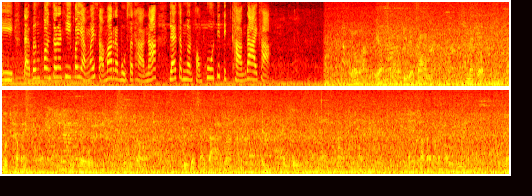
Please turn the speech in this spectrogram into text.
ดี แต่เบื้องต้นเจ้าหน้าที่ก็ยังไม่สามารถระบุสถานะ และจำนวนของผู้ที่ติดค้างได้ค่ะ ระหว่างเอลซ่ากับบีเดลต้าเนี่ยนัขก็มุดเข้าไปในโพรง ซึ่งก็ดูโดยสายตาก็เป็นแผ่นปูนขนาดใหญ่มากขนาดแล้วเข้าไปแล้วก็เห่าอยู่ข้างในเรา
